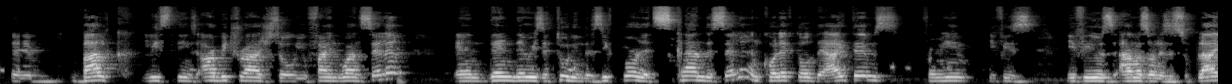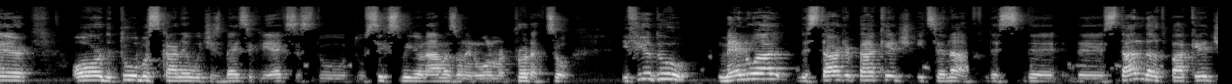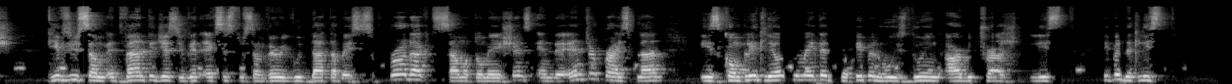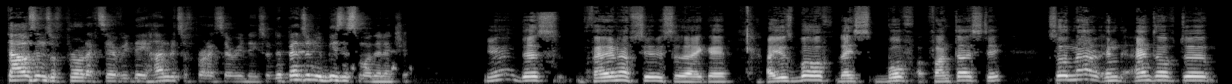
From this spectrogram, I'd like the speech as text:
bulk listings arbitrage, so you find one seller and then there is a tool in the Zik Pro that scan the seller and collect all the items from him if he's if he uses Amazon as a supplier, or the Turbo Scanner, which is basically access to, to six million Amazon and Walmart products. So if you do manual, the starter package, it's enough. This, the, the standard package gives you some advantages. You get access to some very good databases of products, some automations, and the enterprise plan is completely automated for people who is doing arbitrage list, people that list thousands of products every day, hundreds of products every day. So it depends on your business model actually. Yeah, that's fair enough. Seriously, like uh, I use both. They both fantastic. So now, in the end of the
